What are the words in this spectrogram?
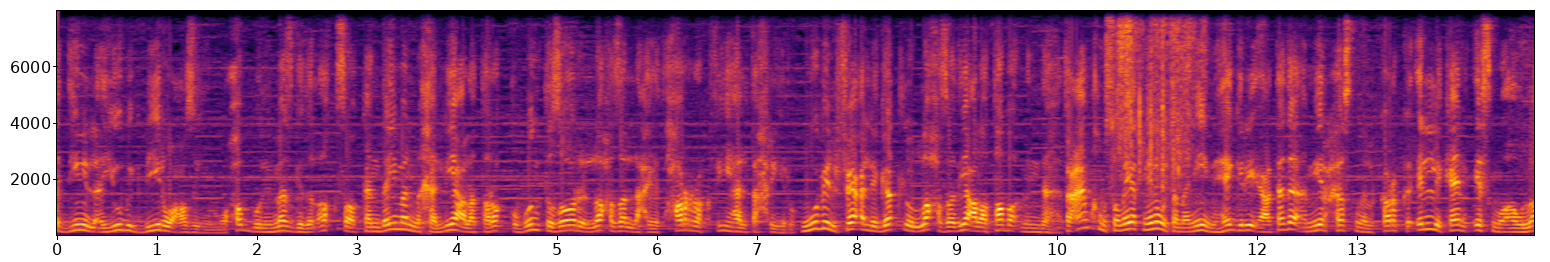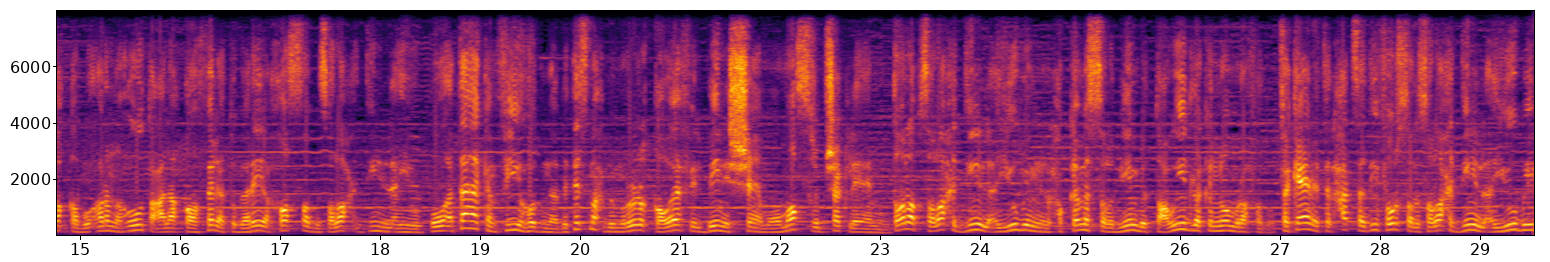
الدين الأيوبي كبير وعظيم وحبه للمسجد الأقصى كان دايما مخليه على ترقب وانتظار اللحظة اللي هيتحرك فيها لتحريره. وبالفعل جات له اللحظة دي على طبق من ذهب. في عام 582 هجري اعتدى أمير حصن الكرك اللي كان اسمه أو لقبه أرناؤوط على قافلة تجارية خاصة بصلاح الدين الأيوبي. ووقتها كان فيه هدنة بتسمح بمرور القوافل بين الشام ومصر بشكل آمن. طلب صلاح الدين الأيوبي من الحكام الصليبيين بالتعويض لكنهم رفضوا. فكانت الحادثة دي فرصة لصلاح الدين الأيوبي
